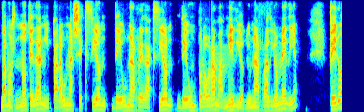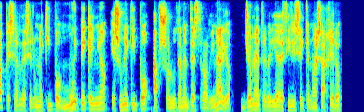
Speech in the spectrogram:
vamos, no te da ni para una sección de una redacción de un programa medio de una radio media, pero a pesar de ser un equipo muy pequeño, es un equipo absolutamente extraordinario. Yo me atrevería a decir, y sé que no exagero,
